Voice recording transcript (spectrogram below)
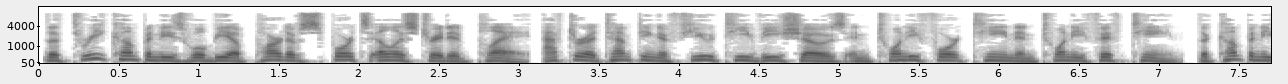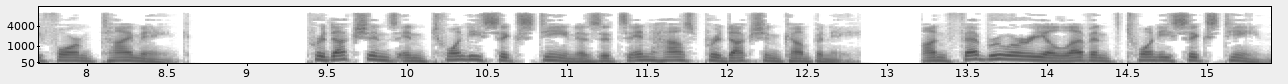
The three companies will be a part of Sports Illustrated Play. After attempting a few TV shows in 2014 and 2015, the company formed Time Inc. Productions in 2016 as its in-house production company. On February 11, 2016,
